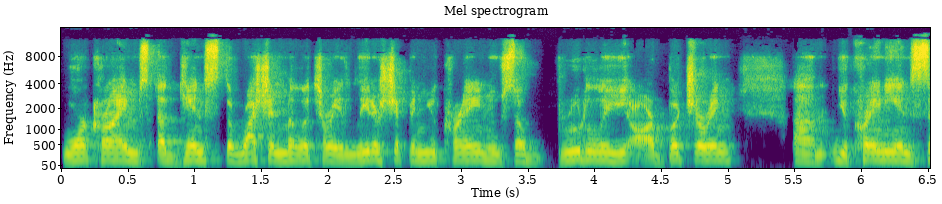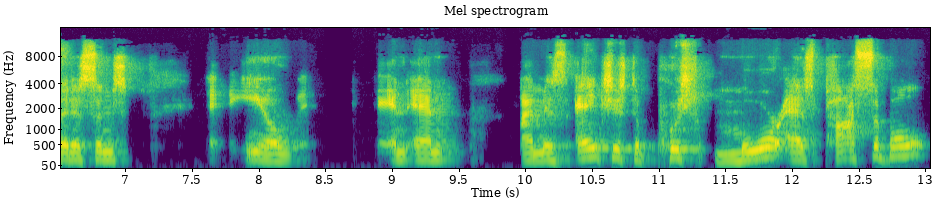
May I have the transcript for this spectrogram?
war crimes against the Russian military leadership in Ukraine, who so brutally are butchering um, Ukrainian citizens. You know, and and I'm as anxious to push more as possible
